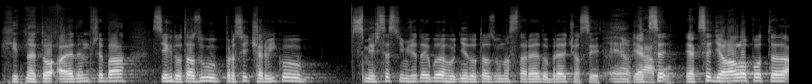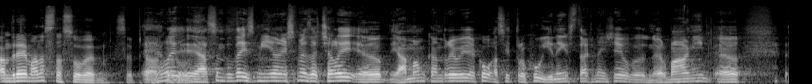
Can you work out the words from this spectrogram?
chytne to a jeden třeba z těch dotazů, prostě červíku, smíř se s tím, že tady bude hodně dotazů na staré dobré časy. Jo, jak, se, jak se dělalo pod eh, Andrejem Anastasovem, se ptá. Hele, Karol. já jsem to tady zmínil, než jsme začali. eh, Já mám k Andrejovi jako asi trochu jiný vztah, než je normální. eh, eh,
